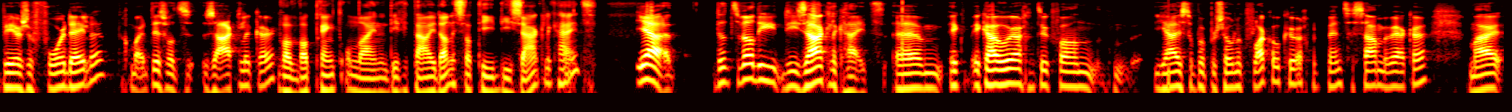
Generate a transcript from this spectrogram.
weer zijn voordelen. Maar het is wat zakelijker. Wat, wat brengt online en digitaal je dan? Is dat die, die zakelijkheid? Ja, dat is wel die, die zakelijkheid. Um, ik, ik hou heel erg natuurlijk van, juist op een persoonlijk vlak ook heel erg met mensen samenwerken. Maar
